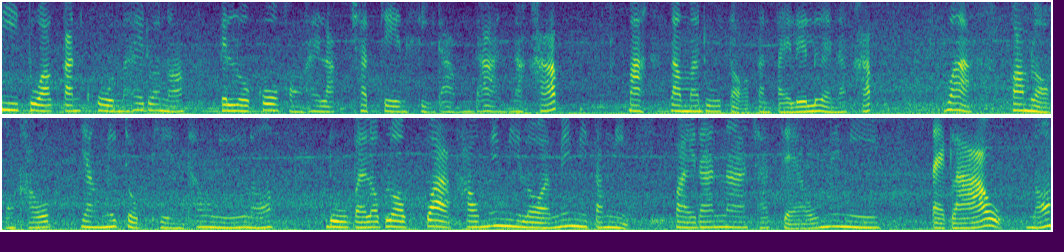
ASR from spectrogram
มีตัวกันโคลนมาให้ด้วยเนาะเป็นโลโก้ของไฮลักชัดเจนสีดำด้านนะครับ มาเรามาดูต่อกันไปเรื่อยๆนะครับ ว่าความหล่อของเขายังไม่จบเพียงเท่านี้เนาะดูไปรอบๆว่าเขาไม่มีรอยไม่มีตำหนิไฟด้านหน้าชัดแจ๋วไม่มีแตกร้าวเนาะ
